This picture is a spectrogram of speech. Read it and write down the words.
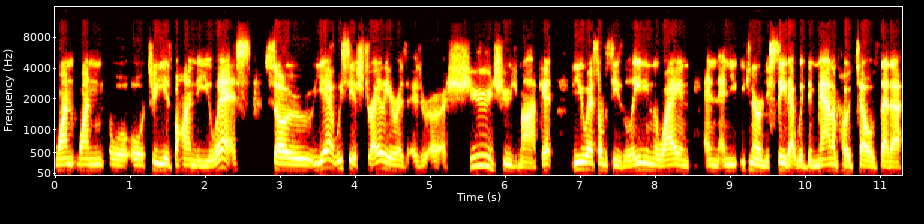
one one or, or two years behind the US. So yeah, we see Australia as, as a huge, huge market. The US obviously is leading the way, and and and you, you can already see that with the amount of hotels that are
